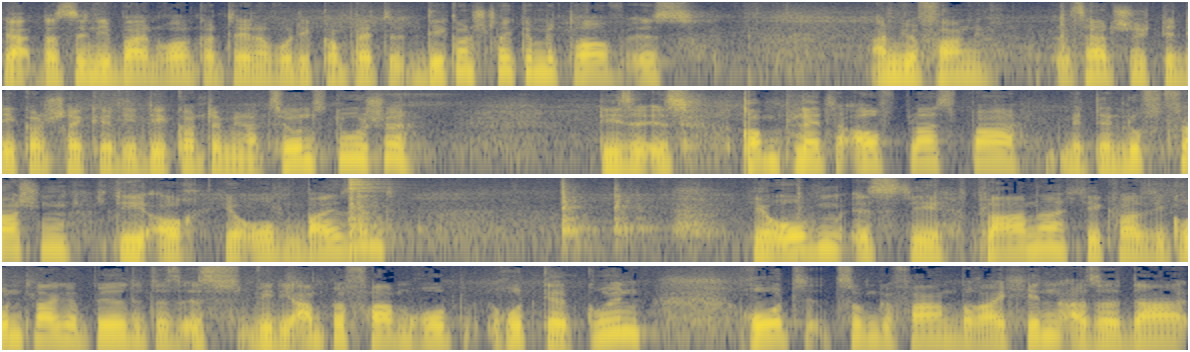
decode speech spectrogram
Ja, das sind die beiden Rollencontainer, wo die komplette Dekon-Strecke mit drauf ist. Angefangen das Herzstück der Dekonstrecke die Dekontaminationsdusche. Diese ist komplett aufblasbar mit den Luftflaschen, die auch hier oben bei sind. Hier oben ist die Plane, die quasi die Grundlage bildet. Das ist wie die Ampelfarben Rot, Gelb, Grün. Rot zum Gefahrenbereich hin, also da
